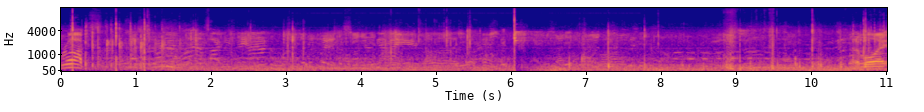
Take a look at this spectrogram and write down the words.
Brooks. Atta boy.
